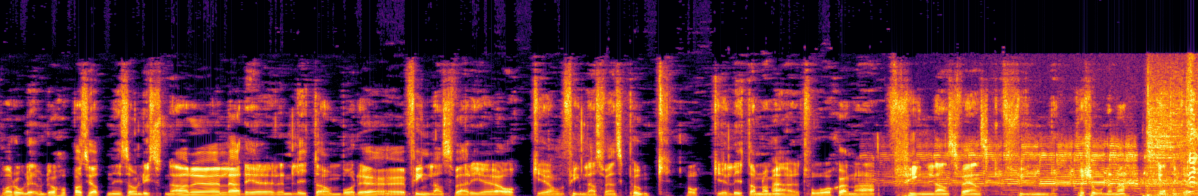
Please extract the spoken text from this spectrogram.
Vad roligt. Då hoppas jag att ni som lyssnar eh, lärde er lite om både Finland-Sverige och eh, om finlandssvensk punk. Och eh, lite om de här två sköna finlandssvensk-finn-personerna helt enkelt.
